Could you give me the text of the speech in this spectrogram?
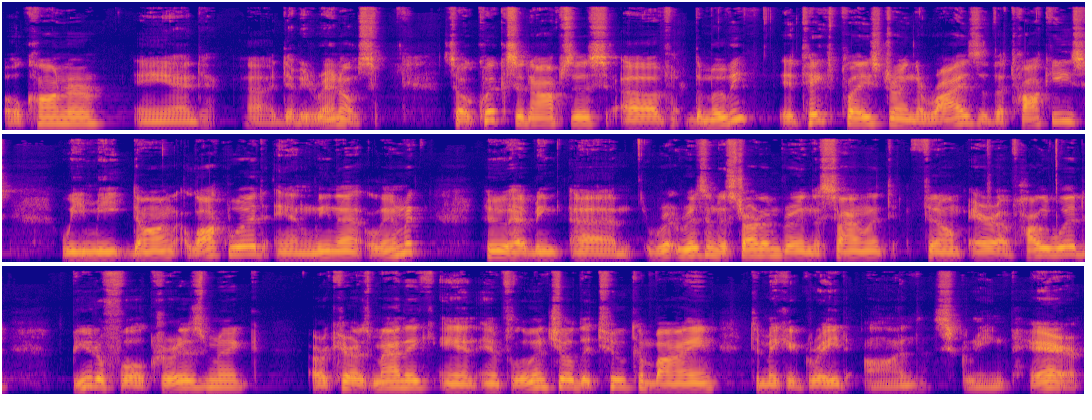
O'Connor, and uh, Debbie Reynolds. So, a quick synopsis of the movie. It takes place during the rise of the talkies. We meet Don Lockwood and Lina Limerick, who have been um, risen to stardom during the silent film era of Hollywood. Beautiful, charismatic, or charismatic and influential, the two combine to make a great on-screen pair.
